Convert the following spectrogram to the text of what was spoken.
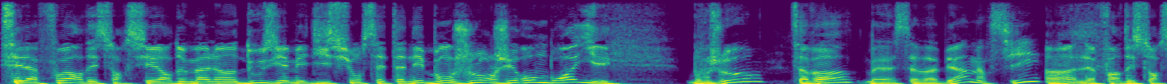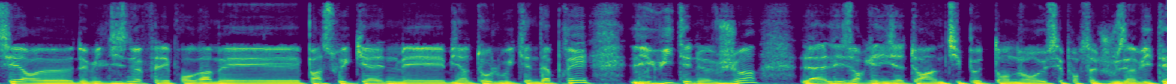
C'est la foire des sorcières de Malin, 12e édition cette année. Bonjour Jérôme Broyer. Bonjour. Ça va? Ben, Ça va bien, merci. Hein, la foire des sorcières 2019, euh, elle est programmée pas ce week-end, mais bientôt le week-end d'après, les 8 et 9 juin. Là, les organisateurs ont un petit peu de temps devant eux, c'est pour ça que je vous invite.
